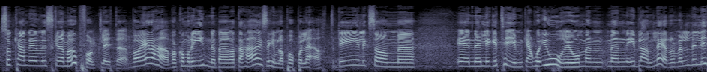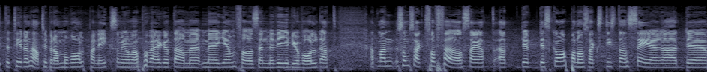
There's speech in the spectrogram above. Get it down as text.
så kan det skrämma upp folk lite. Vad är det här? Vad kommer det innebära att det här är så himla populärt? Det är liksom eh, Eh, en legitim kanske oro, men, men ibland leder det väl lite till den här typen av moralpanik som jag var på väg åt där med, med jämförelsen med videovåld. Att, att man som sagt får för sig att, att det, det skapar någon slags distanserad eh,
